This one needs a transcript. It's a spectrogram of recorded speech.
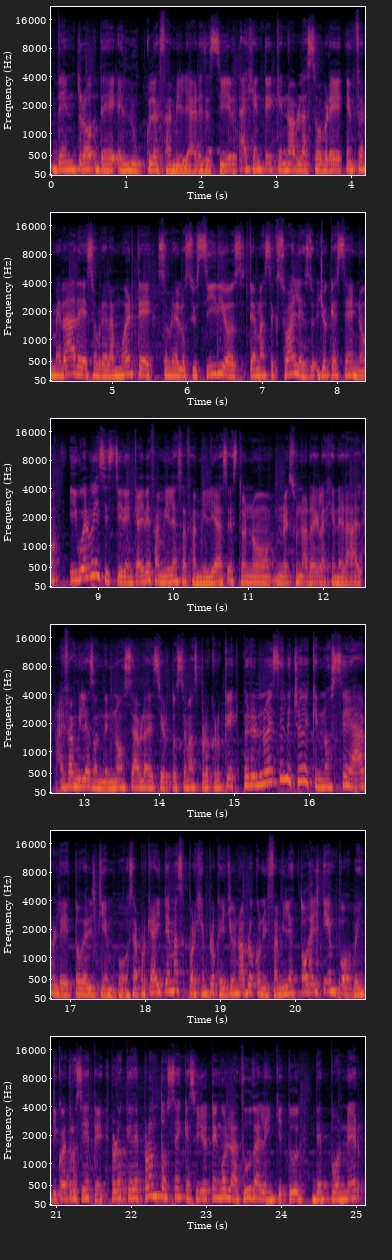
dentro del núcleo familiar. Es decir, hay gente que no habla sobre enfermedades, sobre la muerte, sobre los suicidios, temas sexuales, yo qué sé, ¿no? Y vuelvo a insistir en que hay de familias a familias, esto no, no es una regla general. Hay familias donde no se habla de ciertos temas, pero creo que, pero no es el hecho de que no se hable todo el tiempo, o sea, porque hay temas, por ejemplo, que yo no hablo con mi familia todo el tiempo, 24/7, pero que de pronto sé que si yo tengo la duda, la inquietud de poner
